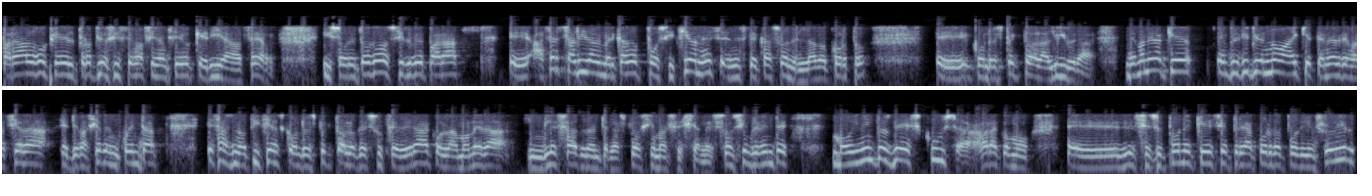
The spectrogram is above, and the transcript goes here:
para algo que el propio sistema financiero quería hacer y sobre todo sirve para eh, hacer salir al mercado posiciones, en este caso en el lado corto, eh, con respecto a la libra. De manera que, en principio, no hay que tener demasiada, eh, demasiado en cuenta esas noticias con respecto a lo que sucederá con la moneda inglesa durante las próximas sesiones. Son simplemente movimientos de excusa. Ahora, como eh, se supone que ese preacuerdo puede influir,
